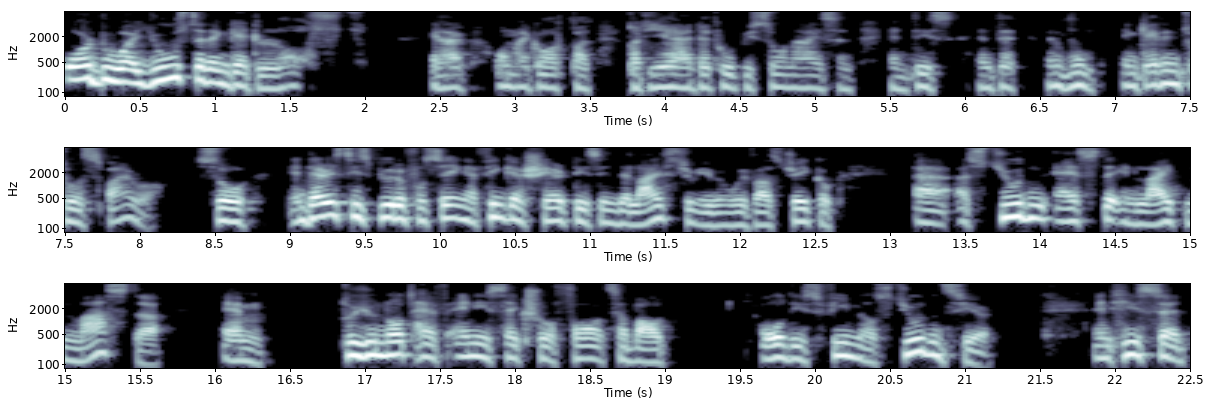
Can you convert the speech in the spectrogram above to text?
or do I use that and get lost? And I, oh my god, but but yeah, that would be so nice, and and this and that, and boom, and get into a spiral. So, and there is this beautiful saying. I think I shared this in the live stream even with us, Jacob. Uh, a student asked the enlightened master, um, "Do you not have any sexual thoughts about all these female students here. And he said,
